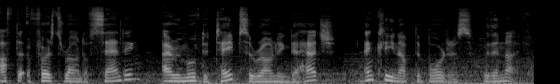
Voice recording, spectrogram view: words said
After a first round of sanding, I remove the tape surrounding the hatch and clean up the borders with a knife.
